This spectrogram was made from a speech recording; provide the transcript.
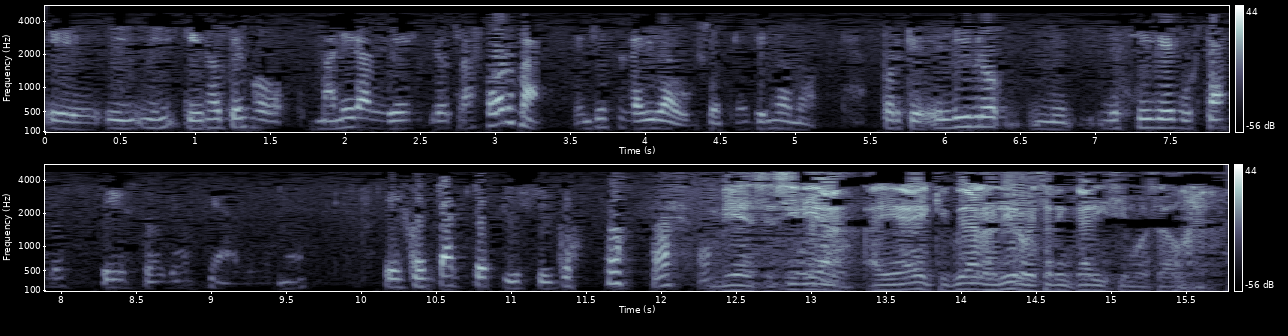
eh, y, que no tengo manera de ver de otra forma, entonces ahí la uso, pero si no, no. Porque el libro me, sigue gustando eso, ¿no? el contacto físico. Bien, Cecilia, hay, que cuidar los libros que salen carísimos ahora.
